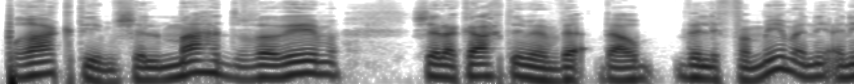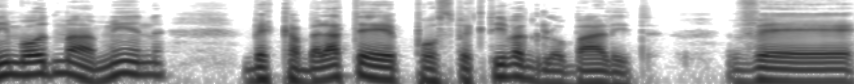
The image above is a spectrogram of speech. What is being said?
פרקטיים, של מה הדברים שלקחתי מהם, ולפעמים אני, אני מאוד מאמין בקבלת uh, פרוספקטיבה גלובלית. והיה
